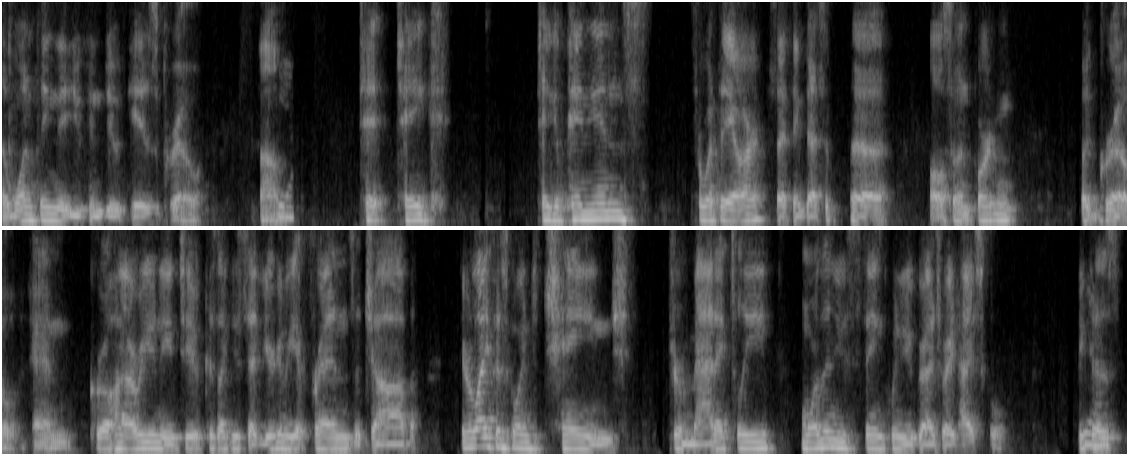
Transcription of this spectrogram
the one thing that you can do is grow. Um, Yeah. ta- take take opinions for what they are. because I think that's uh, also important. But grow and grow however you need to, because like you said, you're going to get friends, a job. Your life is going to change dramatically more than you think when you graduate high school because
